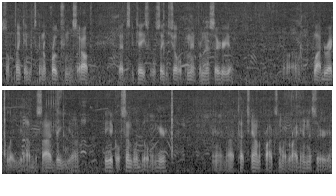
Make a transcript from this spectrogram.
so I'm thinking it's going to approach from the south. If that's the case, we'll see the shuttle come in from this area, fly directly uh, beside the uh, vehicle assembly building here, and uh, touch down approximately right in this area.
